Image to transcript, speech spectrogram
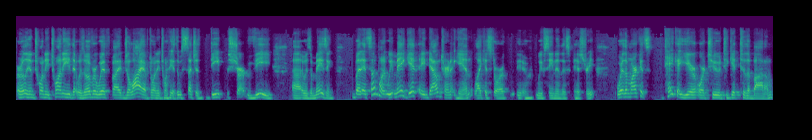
early in 2020 that was over with by July of 2020. It was such a deep, sharp V. Uh, it was amazing. But at some point, we may get a downturn again, like historic we've seen in this history, where the markets take a year or two to get to the bottom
